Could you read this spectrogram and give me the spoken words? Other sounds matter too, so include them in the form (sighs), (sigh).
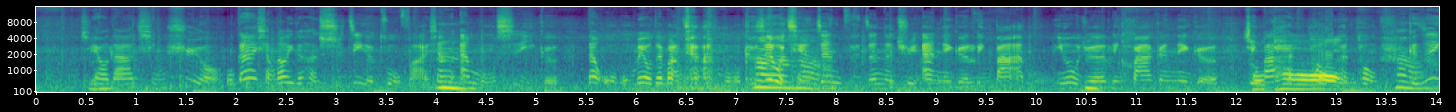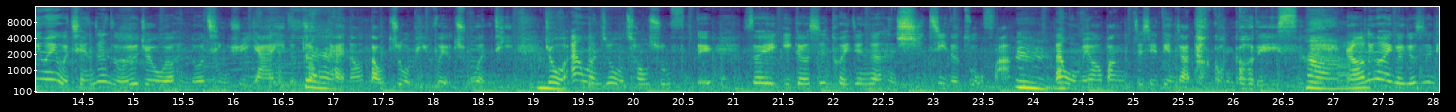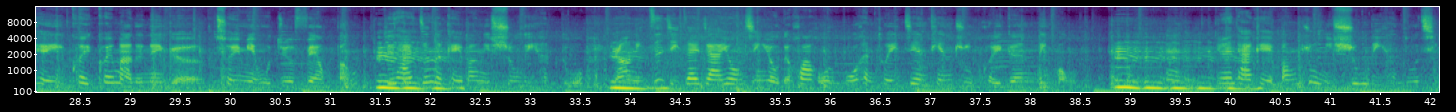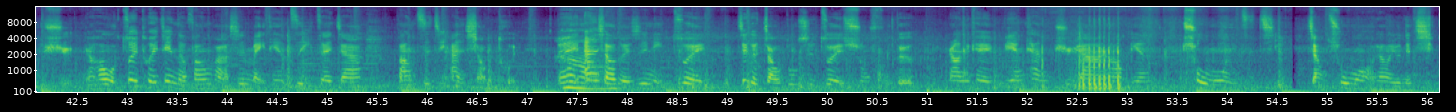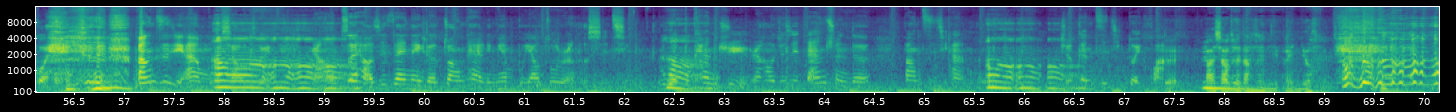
表达情绪哦，我刚才想到一个很实际的做法，像按摩是一个，但我我没有在帮人家按摩，可是我前阵子真的去按那个淋巴按摩。因为我觉得淋巴跟那个淋巴很痛很痛，可是因为我前阵子我就觉得我有很多情绪压抑的状态，然后导致我皮肤也出问题。就我按完之后我超舒服的，所以一个是推荐的很实际的做法，嗯，但我没有帮这些店家打广告的意思。然后另外一个就是可以亏亏马的那个催眠，我觉得非常棒，就是它真的可以帮你梳理很多。然后你自己在家用精油的话，我我很推荐天竺葵跟柠檬。嗯嗯嗯嗯，因为它可以帮助你梳理很多情绪。然后我最推荐的方法是每天自己在家帮自己按小腿，因为按小腿是你最这个角度是最舒服的。然后你可以边看剧啊，然后边触摸你自己。讲触摸好像有点奇怪，就是 (laughs) 帮自己按摩小腿。然后最好是在那个状态里面不要做任何事情。如果不看剧，然后就是单纯的帮自己按摩，嗯嗯嗯，就跟自己对话，对，把小腿当成你朋友。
